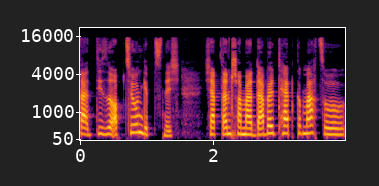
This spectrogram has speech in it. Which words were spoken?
da, diese Option gibt's nicht. Ich habe dann schon mal Double Tap gemacht, so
